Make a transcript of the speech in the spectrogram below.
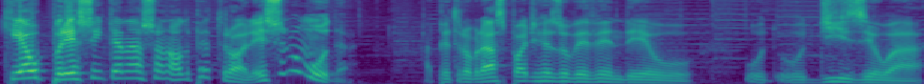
que é o preço internacional do petróleo. Isso não muda. A Petrobras pode resolver vender o, o, o diesel a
